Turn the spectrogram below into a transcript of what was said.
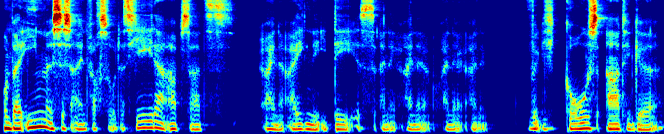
Und bei ihm ist es einfach so, dass jeder Absatz eine eigene Idee ist, eine, eine, eine, eine wirklich großartige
